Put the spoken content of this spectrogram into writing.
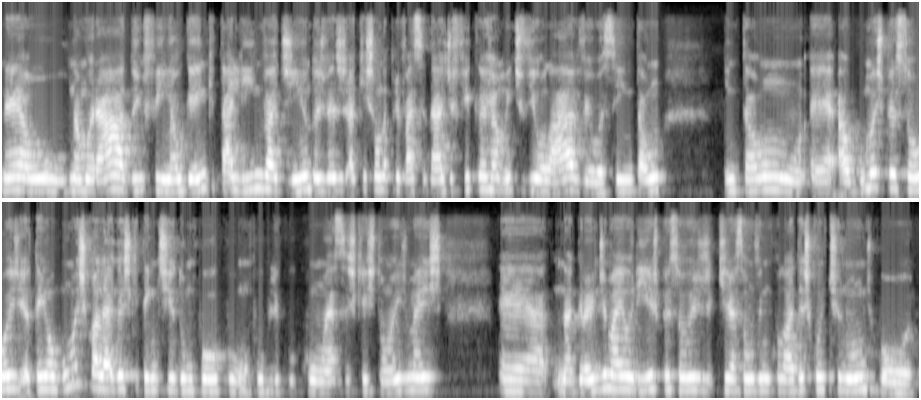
né, o namorado, enfim, alguém que está ali invadindo. Às vezes a questão da privacidade fica realmente violável, assim, então. Então, é, algumas pessoas, eu tenho algumas colegas que têm tido um pouco um público com essas questões, mas é, na grande maioria as pessoas que já são vinculadas continuam de boa.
